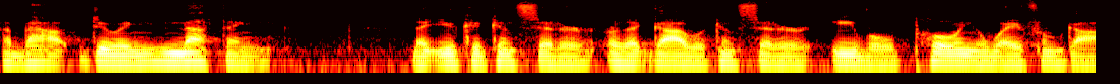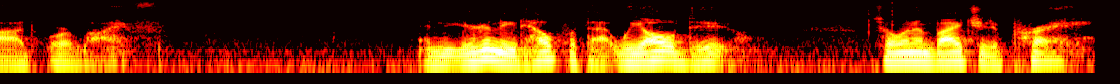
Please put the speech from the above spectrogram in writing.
about doing nothing that you could consider or that God would consider evil, pulling away from God or life. And you're going to need help with that. We all do. So I want to invite you to pray.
